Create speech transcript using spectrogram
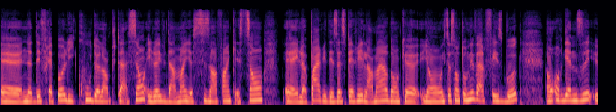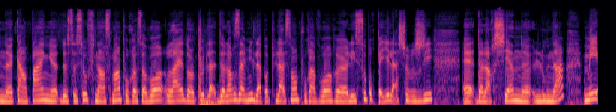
euh, ne défrait pas les coûts de l'amputation. Et là, évidemment, il y a six enfants en question. Euh, et le père est désespéré, la mère. Donc, ils, ont, ils se sont tournés vers Facebook, ont organisé une campagne de socio-financement pour recevoir l'aide un peu de, leurs amis de la population pour avoir les sous pour payer la chirurgie de leur chienne Luna. Mais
